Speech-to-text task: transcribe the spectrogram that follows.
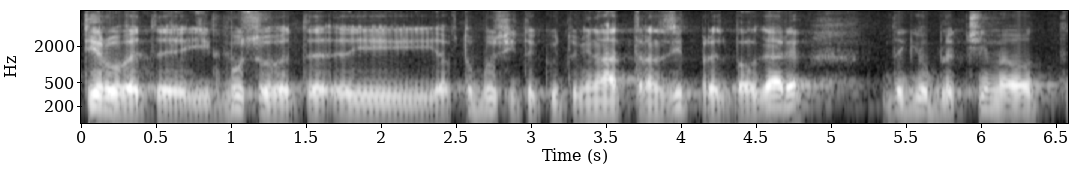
тировете и бусовете и автобусите, които минават транзит през България, да ги облегчиме от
